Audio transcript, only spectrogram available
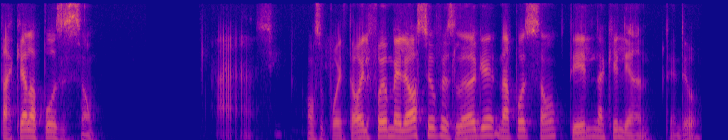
daquela posição. Ah, sim. Vamos supor. Então ele foi o melhor Silver Slugger na posição dele naquele ano, entendeu?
